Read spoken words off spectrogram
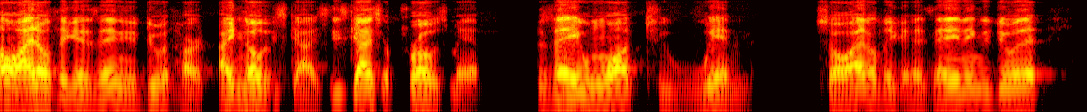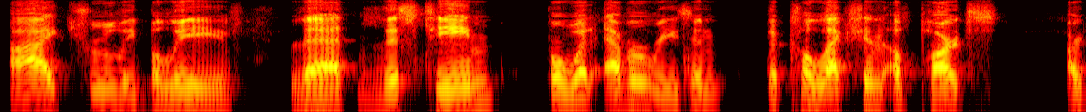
Oh, I don't think it has anything to do with heart. I know these guys. These guys are pros, man. They want to win. So I don't think it has anything to do with it. I truly believe that this team, for whatever reason, the collection of parts are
